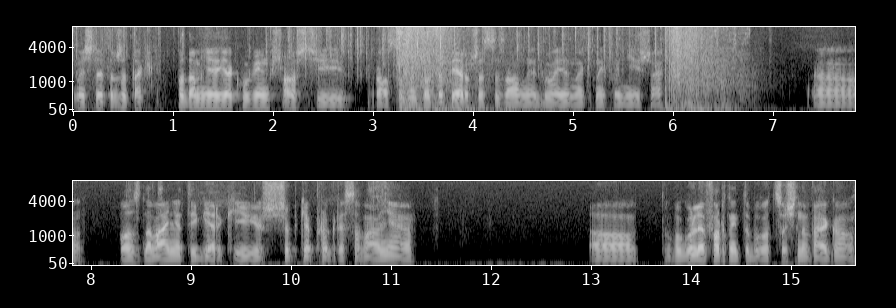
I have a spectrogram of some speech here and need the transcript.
Myślę to, że tak podobnie jak u większości osób, no to te pierwsze sezony były jednak najfajniejsze. E, Poznawanie tej gierki, szybkie progresowanie. O, w ogóle Fortnite to było coś nowego.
